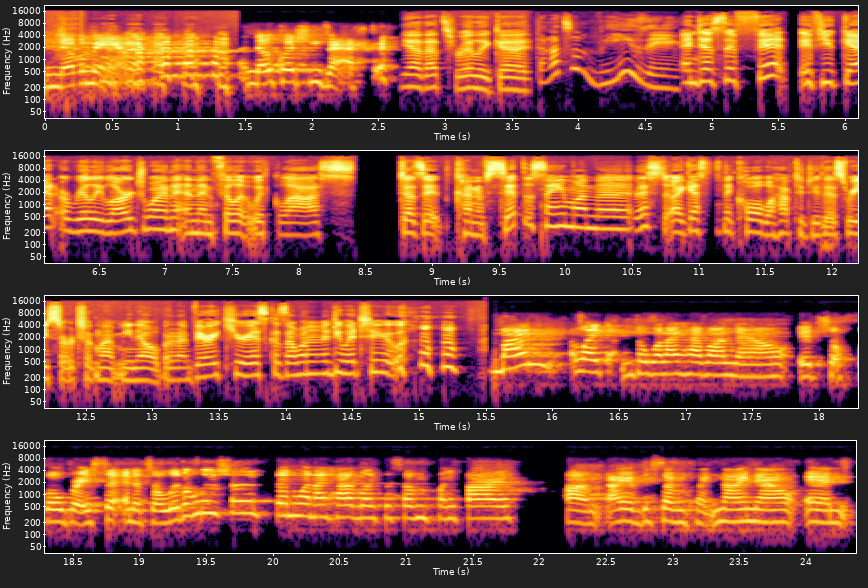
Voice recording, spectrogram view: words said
no, ma'am. no questions asked. Yeah, that's really good. That's amazing. And does it fit if you get a really large one and then fill it with glass? Does it kind of sit the same on the wrist? I guess Nichol will have to do this research and let me know, but I'm very curious because I want to do it too. Mine, like the one I have on now, it's a full bracelet and it's a little looser than when I had like the 7.5. Um, I have the 7.9 now and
